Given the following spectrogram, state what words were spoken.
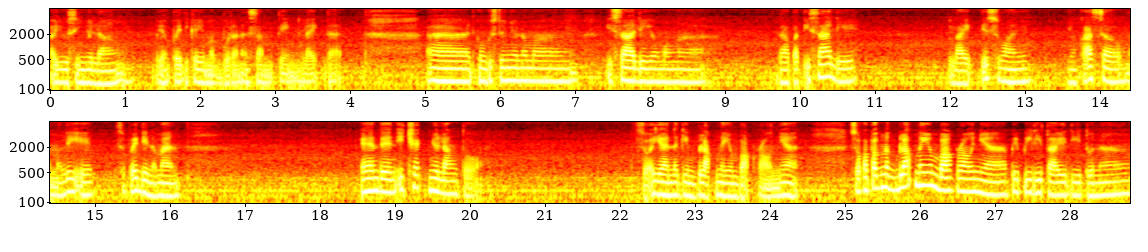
Ayusin nyo lang. Ayan, pwede kayo magbura ng something like that. At kung gusto nyo namang isali yung mga dapat isali, like this one, yung castle na maliit, so pwede naman. And then, i-check nyo lang to. So, ayan, naging black na yung background niya. So, kapag nag-black na yung background niya, pipili tayo dito na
